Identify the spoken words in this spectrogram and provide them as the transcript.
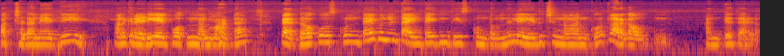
పచ్చడి అనేది మనకి రెడీ అయిపోతుంది అనమాట పెద్దగా కోసుకుంటే కొంచెం టైం టేకింగ్ తీసుకుంటుంది లేదు చిన్నవనుకో త్వరగా అవుతుంది. అంతే తేడా.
